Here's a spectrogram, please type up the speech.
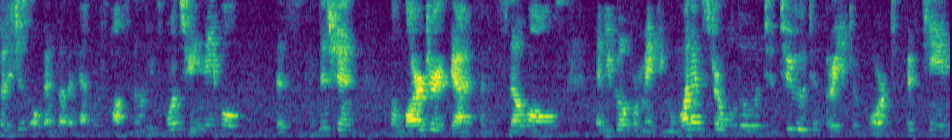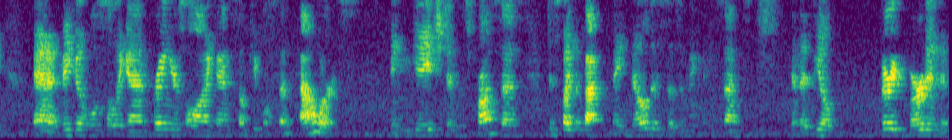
but it just opens up endless possibilities. Once you enable this condition, the larger it gets and it snowballs, and you go from making one extra wudu to two to three to four to fifteen, and making a ghusl again, praying your salah again. Some people spend hours engaged in this process, despite the fact that they know this doesn't make any sense, and they feel very burdened and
